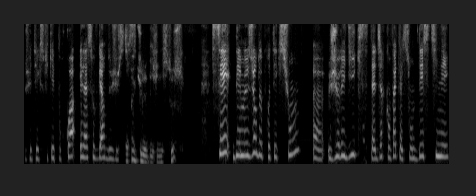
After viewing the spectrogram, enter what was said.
Je vais t'expliquer pourquoi. Et la sauvegarde de justice. que tu les définisses tous? C'est des mesures de protection euh, juridiques, c'est-à-dire qu'en fait elles sont destinées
